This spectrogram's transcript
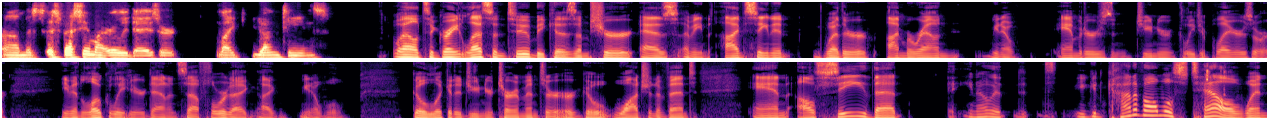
um, especially in my early days or like young teens. Well, it's a great lesson too because I'm sure as I mean, I've seen it whether I'm around, you know, amateurs and junior and collegiate players or even locally here down in South Florida, I, I you know, will go look at a junior tournament or, or go watch an event and I'll see that you know, it, you can kind of almost tell when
